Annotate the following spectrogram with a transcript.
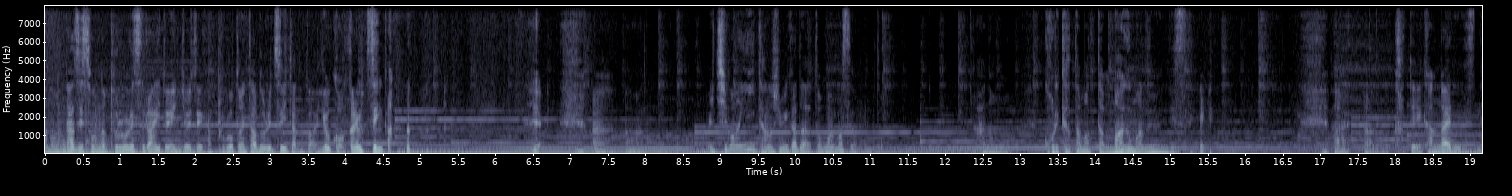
あのなぜそんなプロレスライトエンジョイ勢がプゴトにたどり着いたのかよく分かりませんか？あの一番いい楽しみ方だと思いますよ本当。あの凝り固まったマグマのようにですね。はい、あの家庭考えてですね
